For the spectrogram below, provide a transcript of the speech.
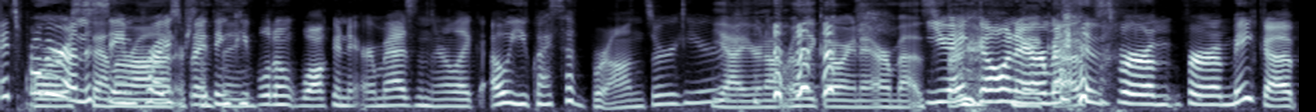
It's probably around the same price, but I think people don't walk into Hermes and they're like, "Oh, you guys have bronzer here." Yeah, you're not really going to Hermes. you ain't going to. Hermes for a, for a makeup.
